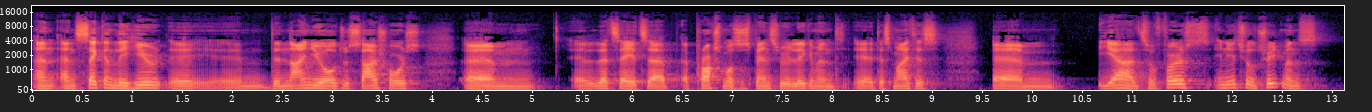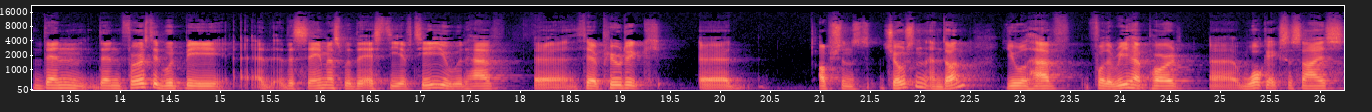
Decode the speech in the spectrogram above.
and and secondly here uh, um, the nine-year-old dressage horse. Um, uh, let's say it's a, a proximal suspensory ligament uh, desmitis. Um, yeah. So first initial treatments. Then then first it would be uh, the same as with the SDFT. You would have uh, therapeutic uh, options chosen and done. You will have for the rehab part uh, walk exercise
